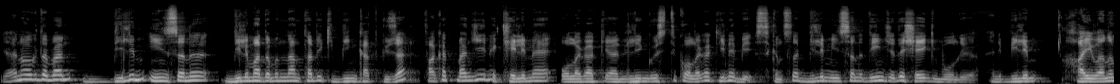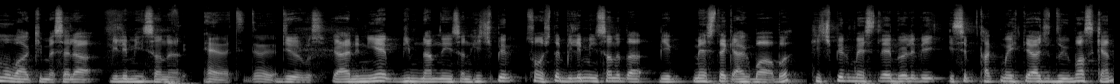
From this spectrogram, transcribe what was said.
Yani orada ben bilim insanı bilim adamından tabii ki bin kat güzel. Fakat bence yine kelime olarak yani linguistik olarak yine bir sıkıntısı. Bilim insanı deyince de şey gibi oluyor. Hani bilim hayvanı mı var ki mesela bilim insanı Evet değil mi? diyoruz. Yani niye bilmem ne insanı hiçbir sonuçta bilim insanı da bir meslek erbabı. Hiçbir mesleğe böyle bir isim takma ihtiyacı duymazken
